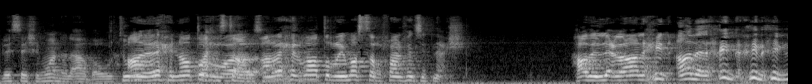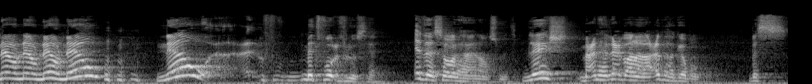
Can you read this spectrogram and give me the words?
PlayStation 1 العاب أو 2 أنا للحين ناطر أنا أنا للحين. ناطر remaster Final Fantasy 12 هذه اللعبة أنا الحين أنا الحين الحين الحين ناو ناو ناو ناو ناو مدفوع فلوسها. إذا سووا لها announcement ليش؟ مع إنها لعبة أنا لاعبها قبل. بس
